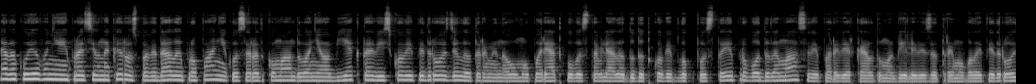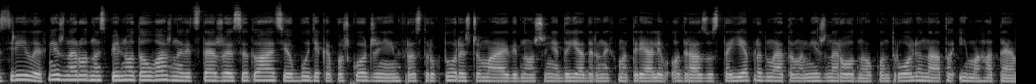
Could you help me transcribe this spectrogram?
Евакуйовані працівники розповідали про паніку серед командування об'єкта. Військові підрозділи у терміновому порядку виставляли додаткові блокпости, проводили масові перевірки автомобілів і затримували підрозділих. Міжнародна спільнота уважно відстежує ситуацію. Будь-яке пошкодження інфраструктури, що має відношення до ядерних матеріалів, одразу стає предметом міжнародного контролю НАТО і МАГАТЕ.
